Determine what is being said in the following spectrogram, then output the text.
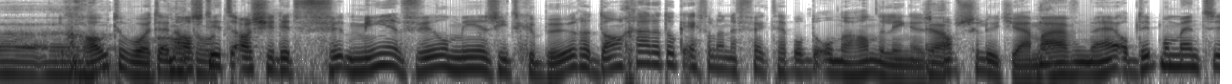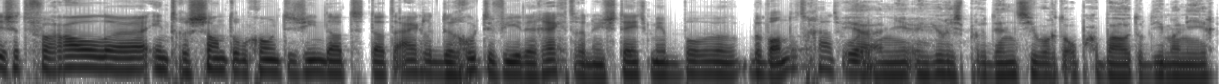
uh, groter wordt. En als, dit, als je dit veel meer, veel meer ziet gebeuren, dan gaat het ook echt wel een effect hebben op de onderhandelingen. Dus absoluut, ja. Maar ja. op dit moment is het vooral uh, interessant om gewoon te zien dat, dat eigenlijk de route via de rechter nu steeds meer be bewandeld gaat worden. Ja, en, en jurisprudentie wordt opgebouwd op die manier.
